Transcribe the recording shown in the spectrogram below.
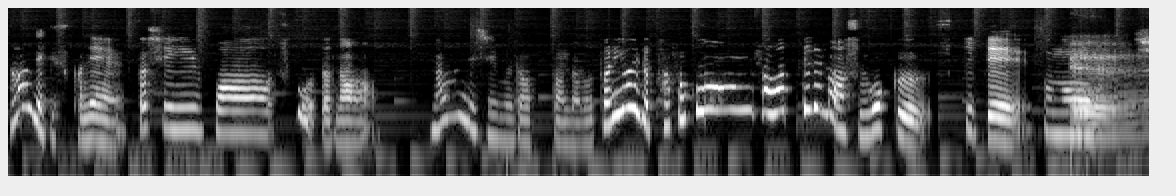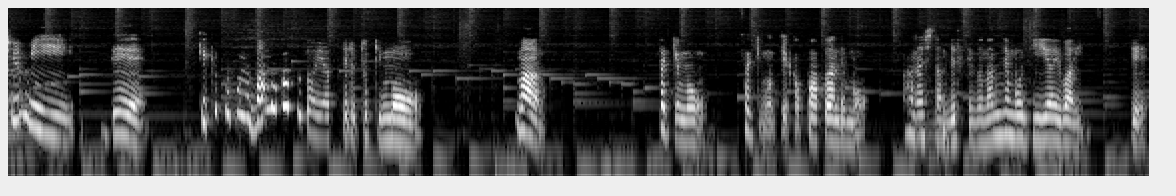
なんでですかね？私は、そうだな。なんでジムだったんだろう？とりあえずパソコン触ってるのはすごく好きで、その、へー趣味で、結局そのバンド活動やってる時も、まあ、さっきも、さっきもっていうかパート1でも話したんですけど、何でも DIY で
